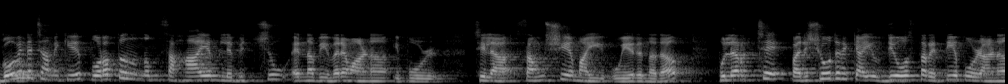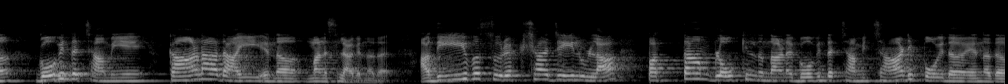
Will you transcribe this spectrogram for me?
ഗോവിന്ദച്ചാമിക്ക് പുറത്തു നിന്നും സഹായം ലഭിച്ചു എന്ന വിവരമാണ് ഇപ്പോൾ ചില സംശയമായി ഉയരുന്നത്. പുലർച്ചെ പരിശോധനയ്ക്കായി ഉദ്യോഗസ്ഥർ എത്തിയപ്പോഴാണ് ഗോവിന്ദച്ചാമിയെ കാണാതായി എന്ന് മനസ്സിലാകുന്നത്. അതീവ സുരക്ഷാ ജയിലുള്ള പത്താം ബ്ലോക്കിൽ നിന്നാണ് ഗോവിന്ദച്ചാമി ചാടിപ്പോയത് എന്നത്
